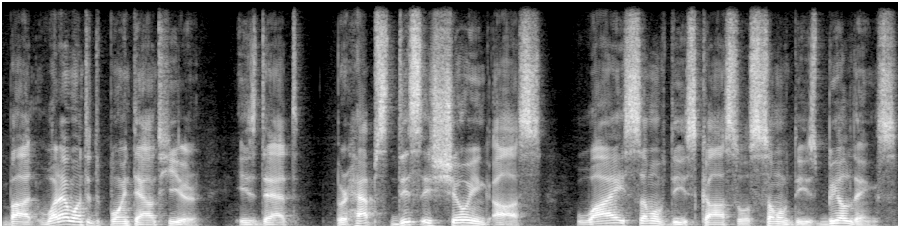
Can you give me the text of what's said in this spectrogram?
But what I wanted to point out here is that Perhaps this is showing us why some of these castles, some of these buildings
